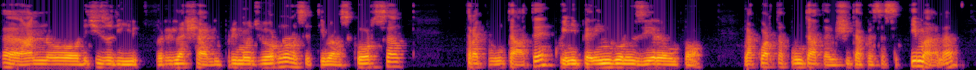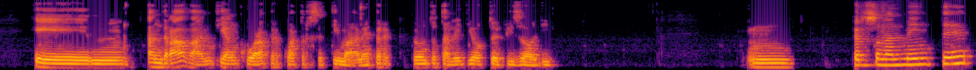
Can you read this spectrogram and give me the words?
eh, hanno deciso di rilasciare il primo giorno, la settimana scorsa, tre puntate, quindi per ingolosire un po'. La quarta puntata è uscita questa settimana e mm, andrà avanti ancora per quattro settimane, per, per un totale di otto episodi. Mm, personalmente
